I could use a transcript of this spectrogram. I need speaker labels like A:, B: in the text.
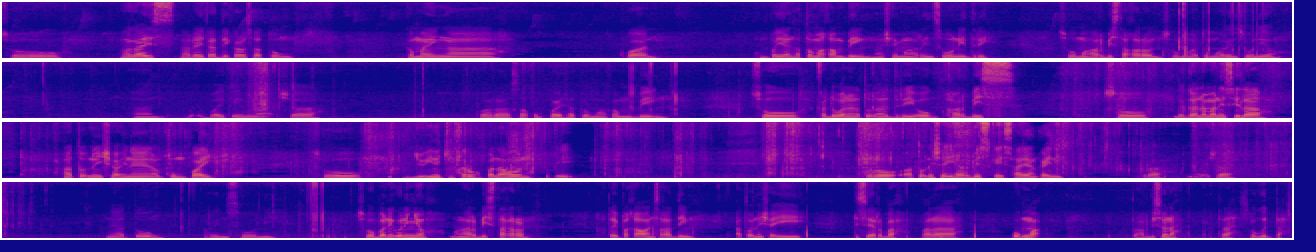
A: So, mga guys, nadayta di karon sa atong gamay nga kuan. Kumpayan sa itong mga kambing na siya mga rinsuni diri. So, mga harbista karon. So, mga itong mga rinsuni oh. An, bay kayo mga siya para sa kumpay sa itong mga kambing. So, kaduwa na nato na diri og harvest. So, daga naman ni sila. Ato na siya hinayan og kumpay. So, yung iniki karong panahon, eh, pero ato ni siya i-harvest kay sayang kay ni. Tara, wala siya. Ni atong rinsoni. So, bani ko ninyo, mga harbista karon. Ato ipakaon sa kadim. Ato ni siya i-reserva para ugma. Ito, harbiso na. Tara, sugod ta.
